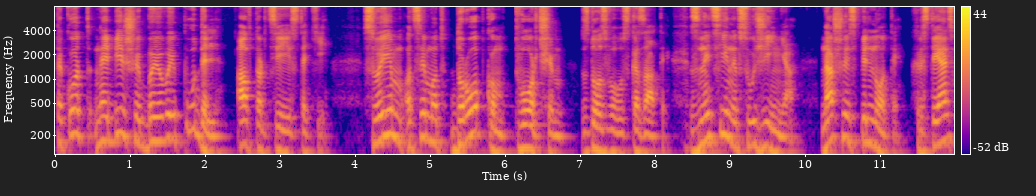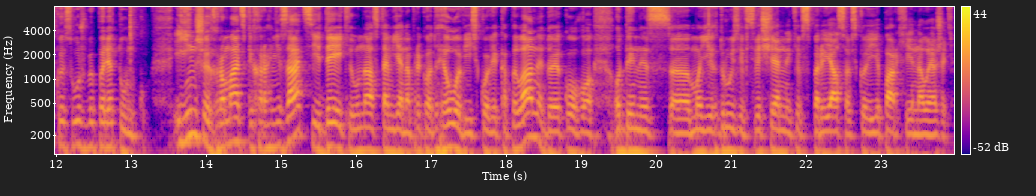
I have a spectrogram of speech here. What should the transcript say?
Так от, найбільший бойовий пудель, автор цієї статті, своїм оцим от доробком творчим, з дозволу сказати, знецінив служіння нашої спільноти, Християнської служби порятунку і інших громадських організацій. Деякі у нас там є, наприклад, ГО військові капелани, до якого один із е, моїх друзів, священників з Переяславської єпархії належить.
